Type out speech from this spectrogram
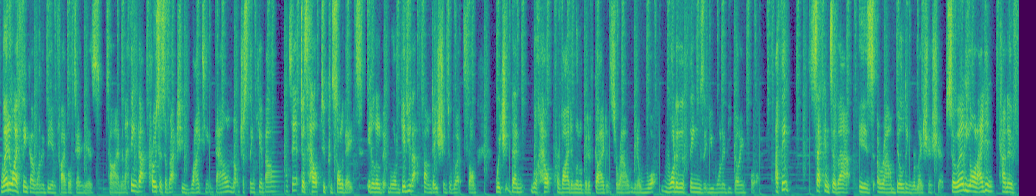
Where do I think I want to be in five or 10 years' time? And I think that process of actually writing it down, not just thinking about it, does help to consolidate it a little bit more and give you that foundation to work from, which then will help provide a little bit of guidance around, you know, what, what are the things that you want to be going for? I think second to that is around building relationships. So early on, I didn't kind of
